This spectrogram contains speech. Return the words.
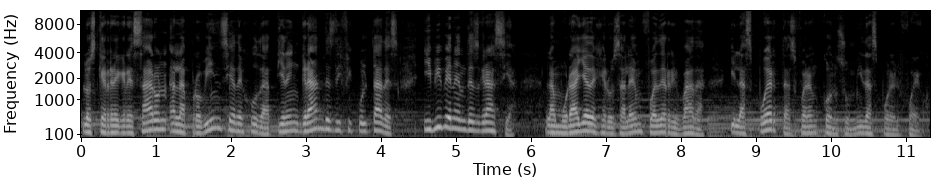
Los que regresaron a la provincia de Judá tienen grandes dificultades y viven en desgracia. La muralla de Jerusalén fue derribada y las puertas fueron consumidas por el fuego.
